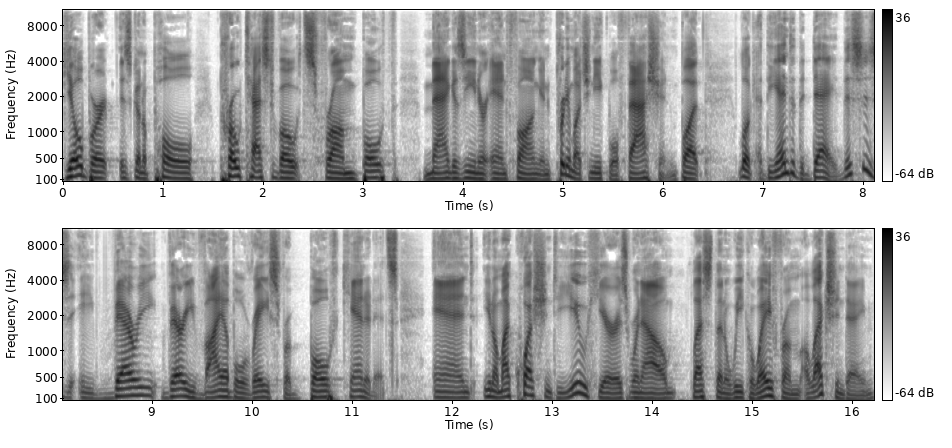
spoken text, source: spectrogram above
Gilbert is going to pull protest votes from both Magaziner and Fung in pretty much an equal fashion. But look, at the end of the day, this is a very, very viable race for both candidates. And, you know, my question to you here is we're now less than a week away from election day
